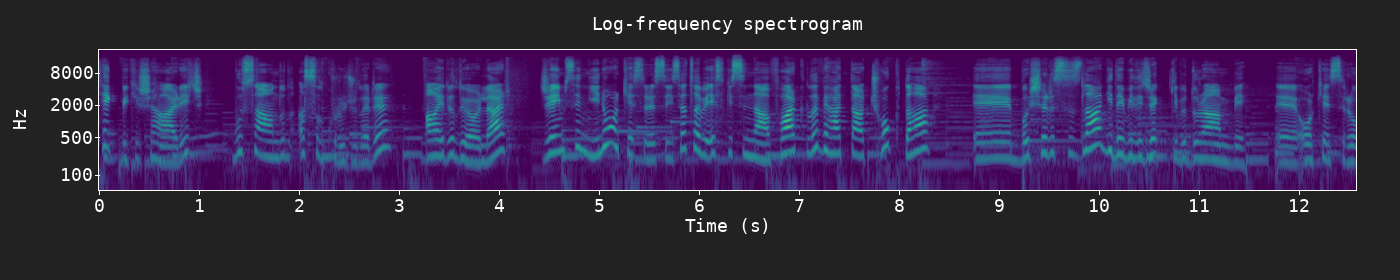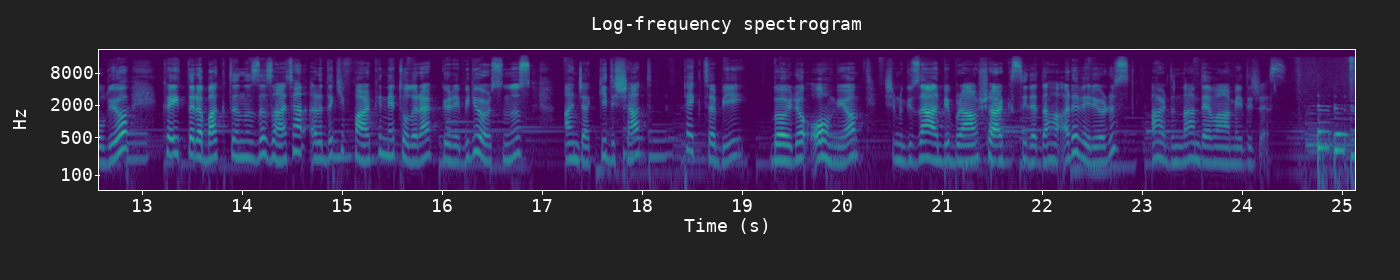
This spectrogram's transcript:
tek bir kişi hariç bu sound'un asıl kurucuları ayrılıyorlar. James'in yeni orkestrası ise tabii eskisinden farklı ve hatta çok daha e, başarısızlığa gidebilecek gibi duran bir e, orkestra oluyor. Kayıtlara baktığınızda zaten aradaki farkı net olarak görebiliyorsunuz. Ancak gidişat pek tabii böyle olmuyor. Şimdi güzel bir Brown şarkısıyla daha ara veriyoruz. Ardından devam edeceğiz. Hey!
